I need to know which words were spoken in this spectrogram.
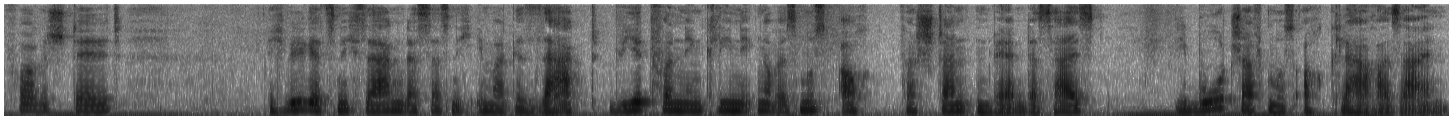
vorgestellt, ich will jetzt nicht sagen, dass das nicht immer gesagt wird von den Kliniken, aber es muss auch verstanden werden. Das heißt, die Botschaft muss auch klarer sein.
